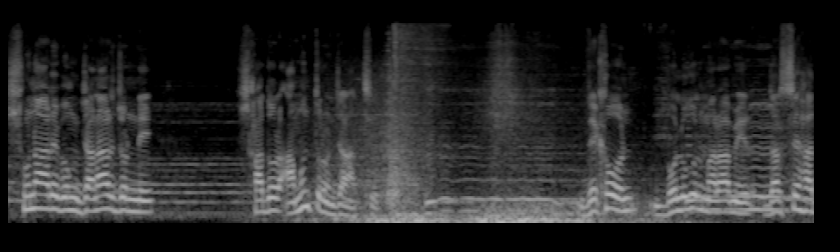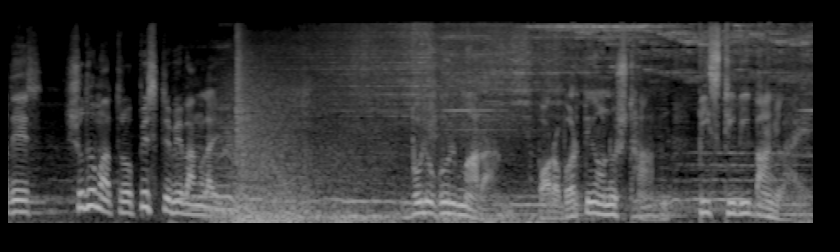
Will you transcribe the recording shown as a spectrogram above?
শোনার এবং জানার জন্যে সাদর আমন্ত্রণ জানাচ্ছি। দেখুন, বলুগুল মারামের দার্সে হাদিস শুধুমাত্র পিস টিভি বাংলায়। বুলুগুল মারাম, পরবর্তী অনুষ্ঠান পিস টিভি বাংলায়।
